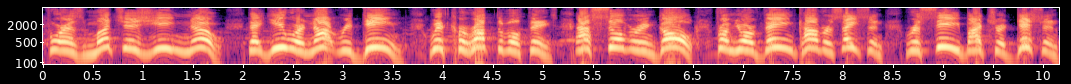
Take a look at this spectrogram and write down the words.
For as much as ye know that ye were not redeemed with corruptible things, as silver and gold, from your vain conversation received by tradition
